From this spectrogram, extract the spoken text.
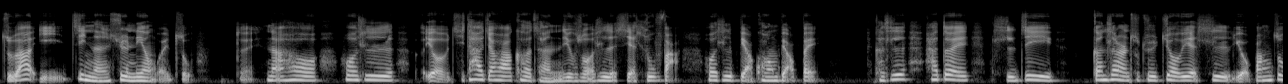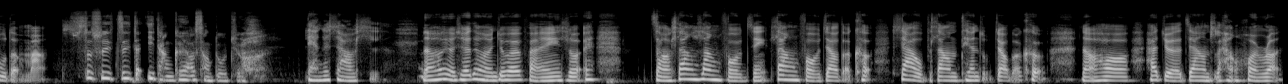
主要以技能训练为主，对，然后或是有其他教化课程，例如说是写书法或是表框表背。可是他对实际跟生人出去就业是有帮助的嘛？所以这一堂课要上多久？两个小时。然后有些同学就会反映说：“哎。”早上上佛经、上佛教的课，下午不上天主教的课，然后他觉得这样子很混乱，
